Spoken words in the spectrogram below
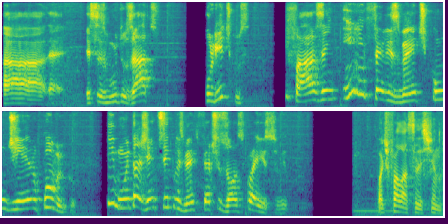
ah, é, esses muitos atos políticos que fazem, infelizmente, com dinheiro público. E muita gente simplesmente fecha os olhos para isso, Vitor. Pode falar, Celestino.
